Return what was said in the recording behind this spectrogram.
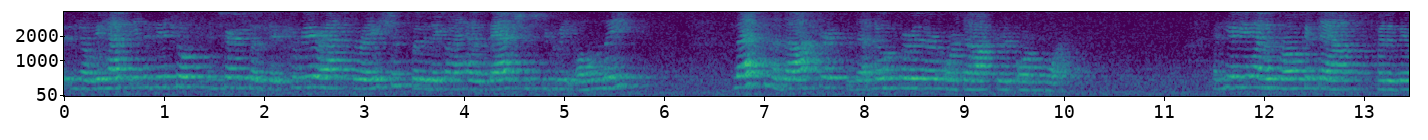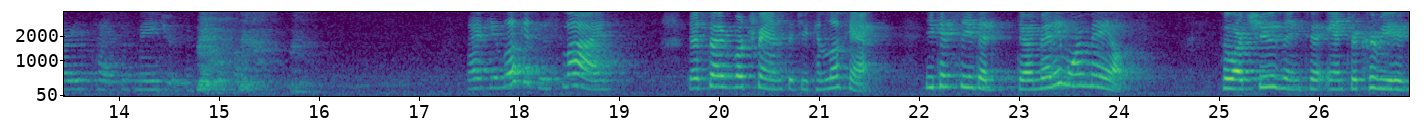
you know, we have individuals in terms of their career aspirations, whether they're going to have a bachelor's degree only, less than a doctorate, is that no further, or doctorate or more. And here you have it broken down by the various types of majors and disciplines. Now, if you look at this there are several trends that you can look at. You can see that there are many more males who are choosing to enter careers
